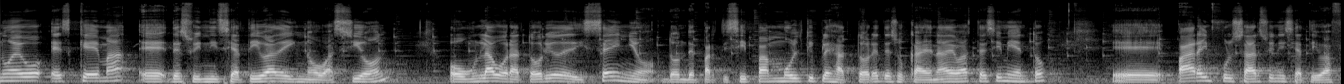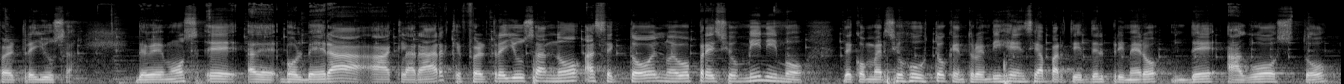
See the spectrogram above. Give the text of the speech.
nuevo esquema eh, de su iniciativa de innovación o un laboratorio de diseño donde participan múltiples actores de su cadena de abastecimiento eh, para impulsar su iniciativa Fertreyusa. Debemos eh, eh, volver a, aclarar que Fairtrade no aceptó el nuevo precio mínimo de comercio justo que entró en vigencia a partir del primero de agosto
